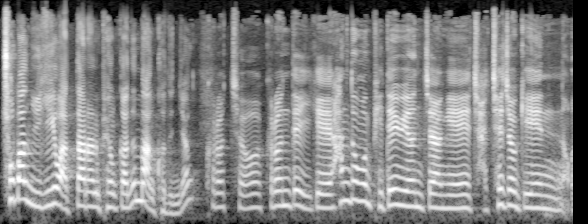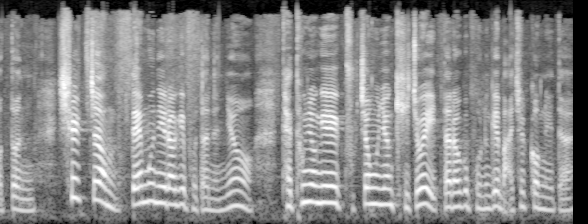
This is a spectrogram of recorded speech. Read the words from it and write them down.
초반 위기가 왔다라는 평가는 많거든요. 그렇죠. 그런데 이게 한동훈 비대위원장의 자체적인 어떤 실점 때문이라기보다는요. 대통령의 국정운영 기조에 있다라고 보는 게 맞을 겁니다.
